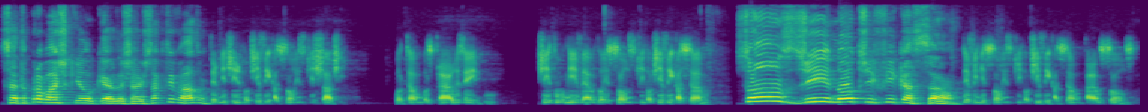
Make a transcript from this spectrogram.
seta para baixo, que eu quero deixar isto ativado. Permitir notificações de chat. Botão mostrar exemplo. Título nível 2 sons de notificação. Sons de notificação. Definições de notificação para os sons.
